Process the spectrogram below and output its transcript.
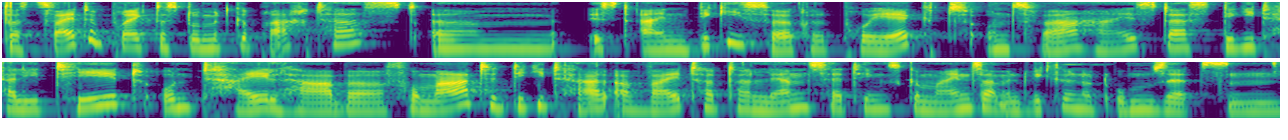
Das zweite Projekt, das du mitgebracht hast, ähm, ist ein DigiCircle-Projekt. Und zwar heißt das Digitalität und Teilhabe. Formate digital erweiterter Lernsettings gemeinsam entwickeln und umsetzen.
